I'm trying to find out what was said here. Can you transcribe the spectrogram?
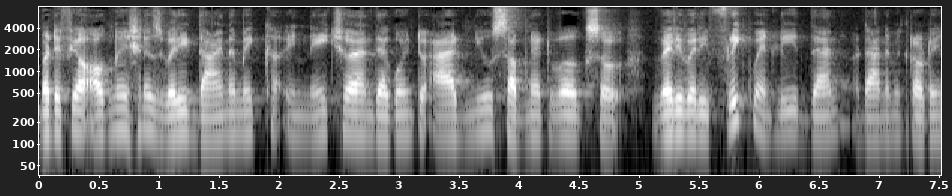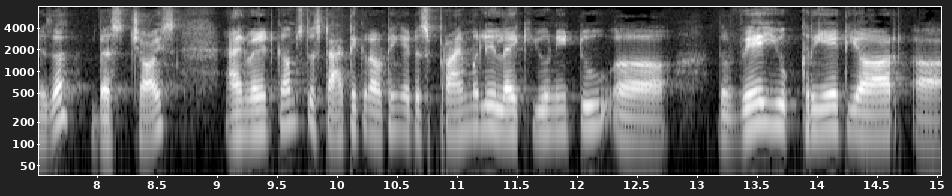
But if your organization is very dynamic in nature and they're going to add new subnetworks so very very frequently then dynamic routing is the best choice. And when it comes to static routing it is primarily like you need to uh, the way you create your uh,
